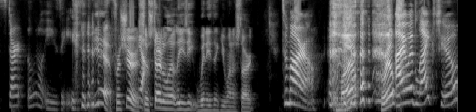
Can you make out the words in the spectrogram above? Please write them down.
start a little easy. yeah, for sure. Yeah. So start a little easy. When do you think you want to start? Tomorrow. Tomorrow? For real? I would like to.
